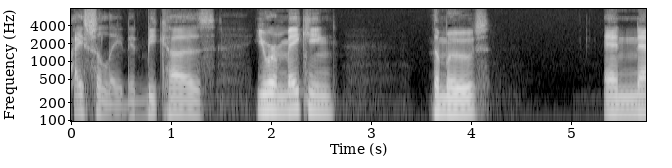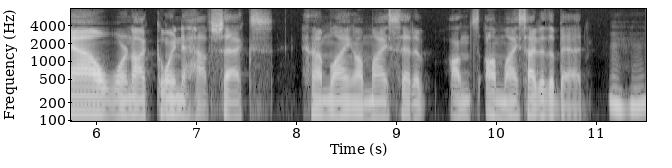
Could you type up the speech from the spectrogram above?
isolated because you were making the moves, and now we're not going to have sex, and I'm lying on my set of on on my side of the bed, mm-hmm.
